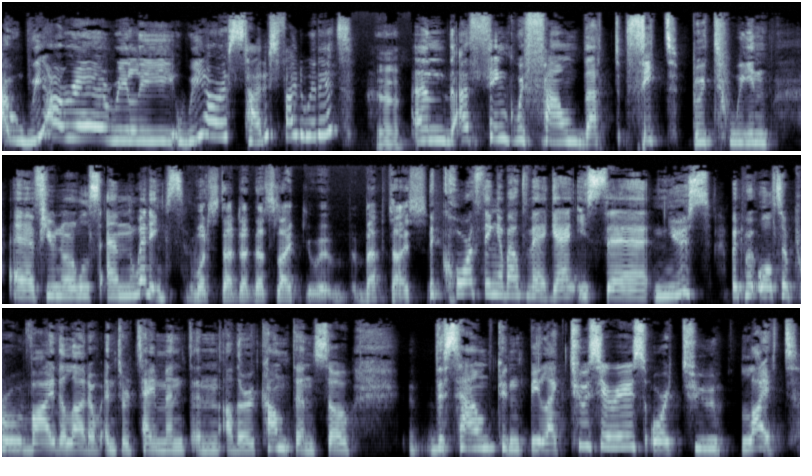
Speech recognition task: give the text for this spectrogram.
Uh, we are uh, really we are satisfied with it. Yeah, and I think we found that fit between. Uh, funerals and weddings. What's that? that that's like uh, baptize. The core thing about VG is uh, news, but we also provide a lot of entertainment and other content. So the sound couldn't be like too serious or too light.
